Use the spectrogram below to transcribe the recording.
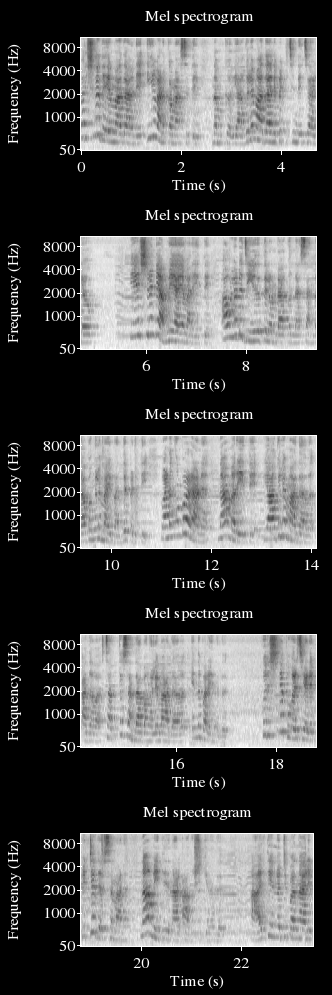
പരിശുദ്ധ ദേവമാതാവിന്റെ ഈ വണക്കമാസത്തിൽ നമുക്ക് വ്യാകുല മാതാവിനെ പറ്റി ചിന്തിച്ചാലോ? യേശുവിന്റെ അമ്മയായ മറിയത്തെ അവളുടെ ജീവിതത്തിൽ ഉണ്ടാക്കുന്ന സന്താപങ്ങളുമായി ബന്ധപ്പെടുത്തി വണങ്ങുമ്പോഴാണ് നാം മറിയത്തെ വ്യാകുല മാതാവ് അഥവാ സപ്തസന്താപങ്ങളിലെ മാതാവ് എന്ന് പറയുന്നത്. കുരിശിന്റെ പുകഴ്ചയുടെ പിറ്റേ ദിവസമാണ് നാം ഈ തിരുനാൾ ആഘോഷിക്കുന്നത്. ആയിരത്തി എണ്ണൂറ്റി പതിനാലിൽ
